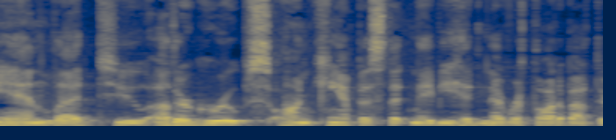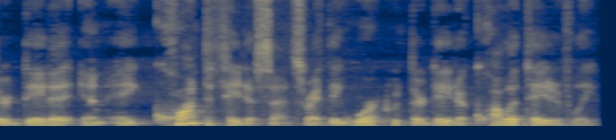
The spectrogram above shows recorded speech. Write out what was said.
and led to other groups on campus that maybe had never thought about their data in a quantitative sense, right? They worked with their data qualitatively.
